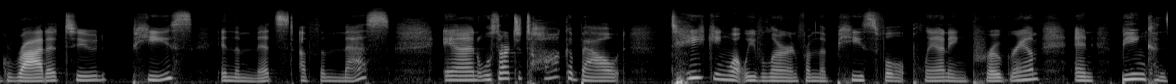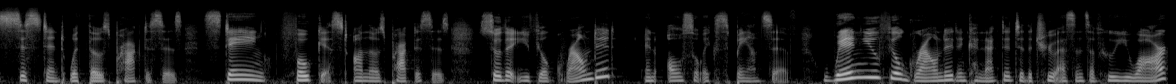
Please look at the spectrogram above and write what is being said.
gratitude, peace in the midst of the mess. And we'll start to talk about taking what we've learned from the peaceful planning program and being consistent with those practices, staying focused on those practices so that you feel grounded and also expansive. When you feel grounded and connected to the true essence of who you are,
